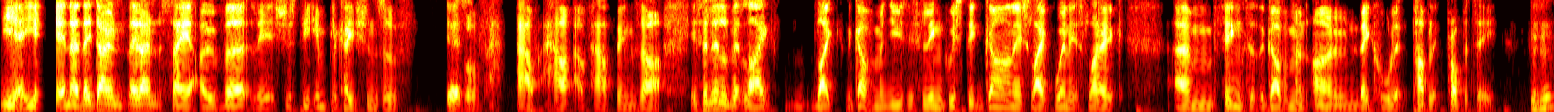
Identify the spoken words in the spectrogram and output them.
Yeah, yeah, no, they don't. They don't say it overtly. It's just the implications of yes. of how how of how things are. It's a little bit like like the government uses linguistic garnish, like when it's like um, things that the government own, they call it public property. Mm-hmm.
